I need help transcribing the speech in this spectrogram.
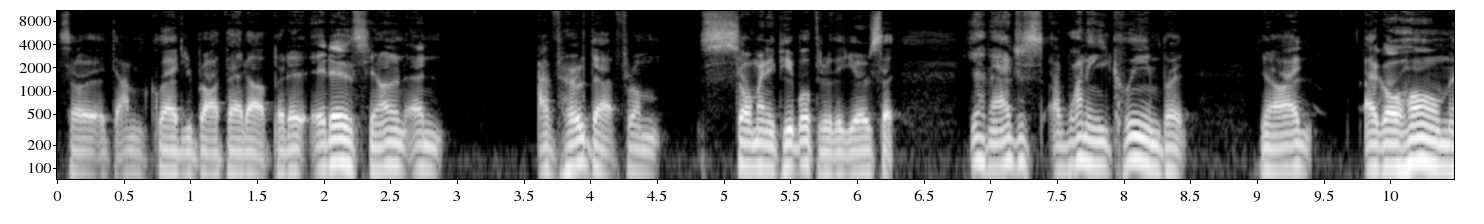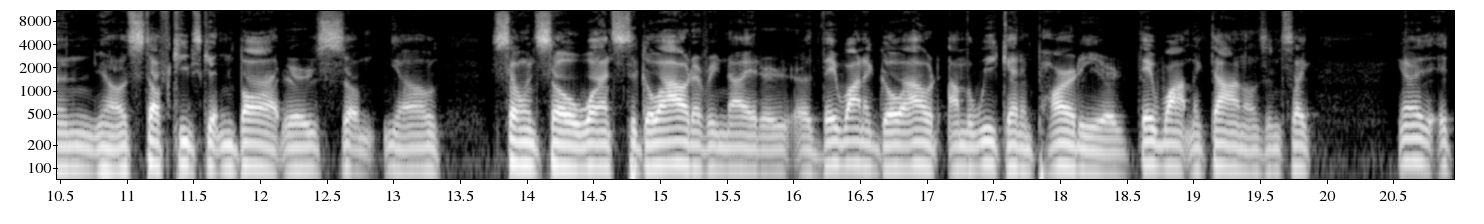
so it, I'm glad you brought that up. But it, it is, you know, and, and I've heard that from so many people through the years that, yeah, man, I just I want to eat clean, but you know, I I go home and you know stuff keeps getting bought, or some you know so and so wants to go out every night, or, or they want to go out on the weekend and party, or they want McDonald's, and it's like, you know, it.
